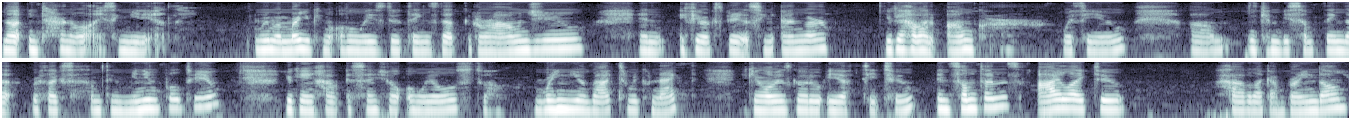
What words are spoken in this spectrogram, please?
not internalize immediately. Remember you can always do things that ground you and if you're experiencing anger you can have an anchor with you. Um, it can be something that reflects something meaningful to you. You can have essential oils to bring you back to reconnect you can always go to EFT too and sometimes I like to have like a brain dump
